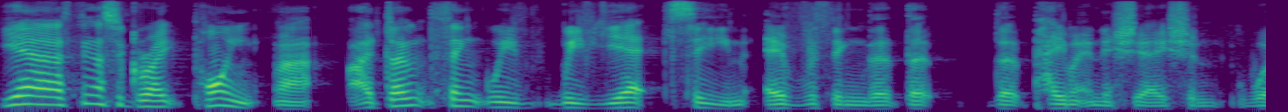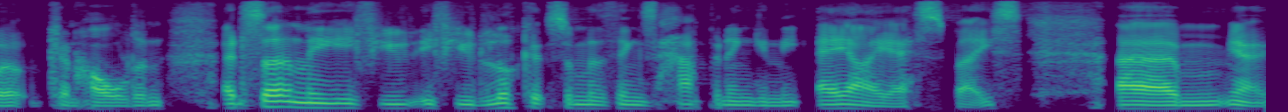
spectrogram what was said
Yeah, I think that's a great point, Matt. I don't think we've we've yet seen everything that that that payment initiation work can hold and and certainly if you if you look at some of the things happening in the AIS space um, you know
